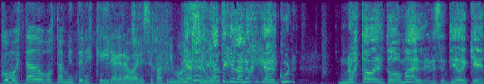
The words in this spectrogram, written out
como Estado vos también tenés que ir a grabar ese patrimonio. Entonces, aseguro- fíjate que la lógica del Kun no estaba del todo mal, en el sentido de que,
